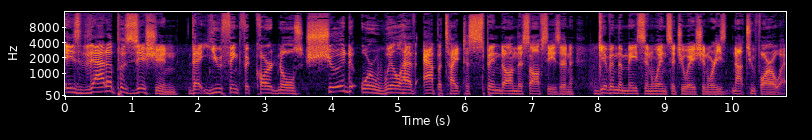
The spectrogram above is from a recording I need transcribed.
Is that a position that you think the Cardinals should or will have appetite to spend on this offseason, given the Masyn Winn situation where he's not too far away?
